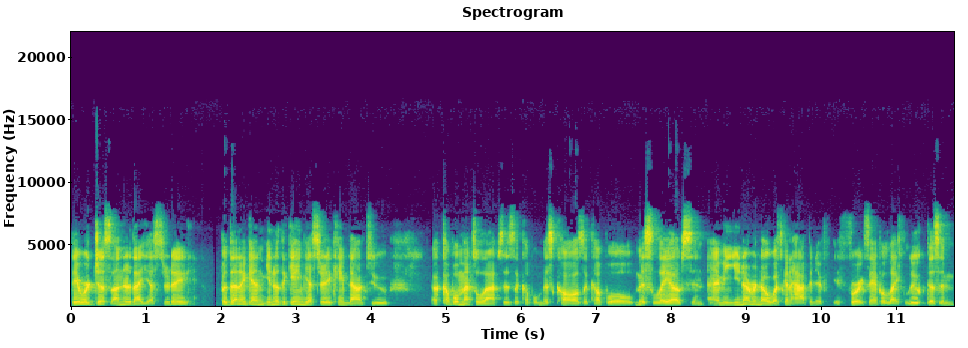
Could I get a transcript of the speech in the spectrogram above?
they were just under that yesterday. But then again, you know, the game yesterday came down to a couple mental lapses, a couple missed calls, a couple missed layups, and I mean, you never know what's going to happen if, if, for example, like Luc doesn't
